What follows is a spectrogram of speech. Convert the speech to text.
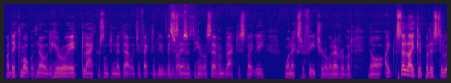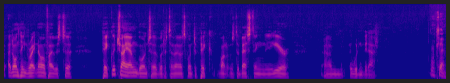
What they come up with now, the Hero 8 Black or something like that, which effectively would be That's the right. same as the Hero 7 Black, just slightly one extra feature or whatever. But no, I still like it, but it's still. I don't think right now if I was to pick, which I am going to, but if I was going to pick what was the best thing in the year, um, it wouldn't be that. Okay,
